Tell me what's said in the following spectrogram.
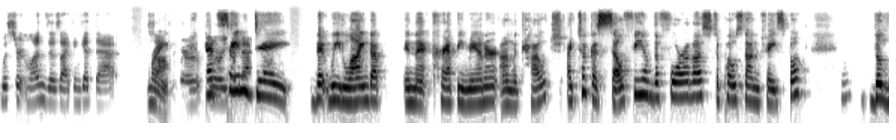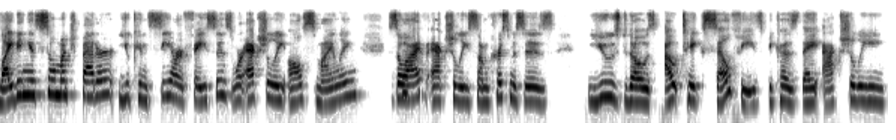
with certain lenses, I can get that. Right. that same day that we lined up in that crappy manner on the couch, I took a selfie of the four of us to post on Facebook. Mm-hmm. The lighting is so much better. You can see our faces. We're actually all smiling. So I've actually some Christmases used those outtake selfies because they actually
